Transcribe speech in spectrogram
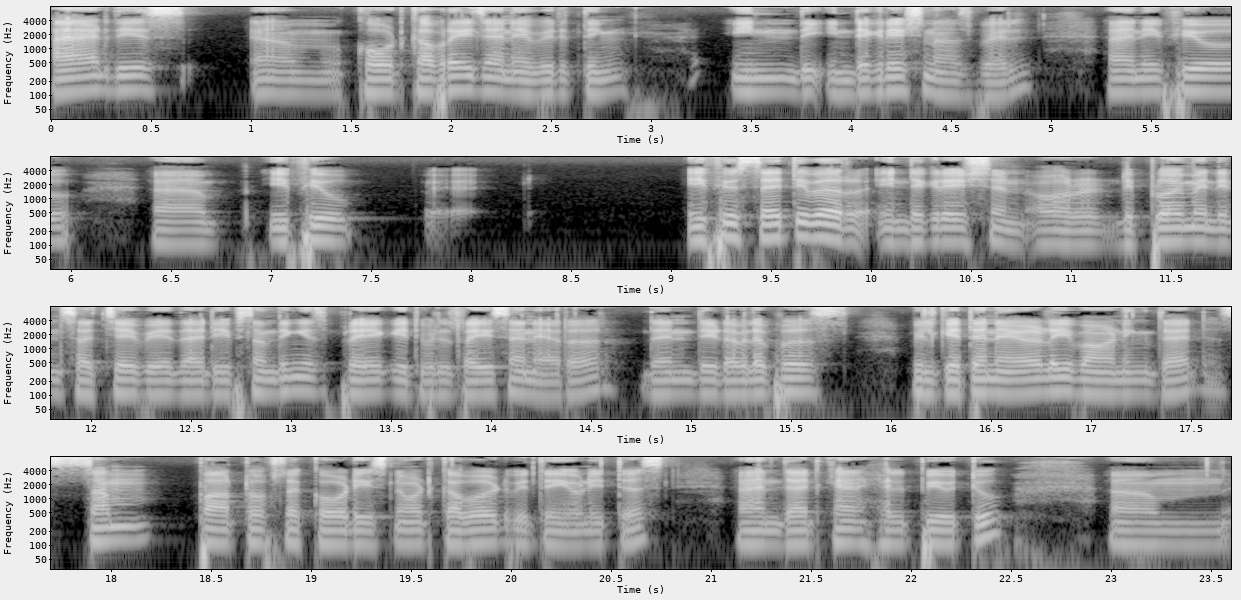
add this um, code coverage and everything in the integration as well and if you uh, if you if you set your integration or deployment in such a way that if something is break it will raise an error then the developers will get an early warning that some part of the code is not covered with the unit test and that can help you to um,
